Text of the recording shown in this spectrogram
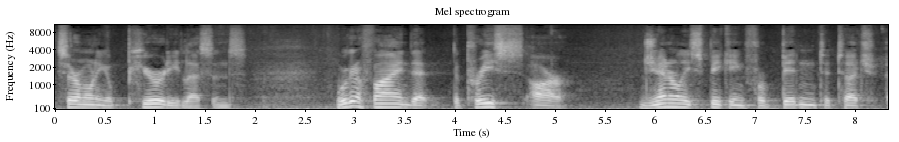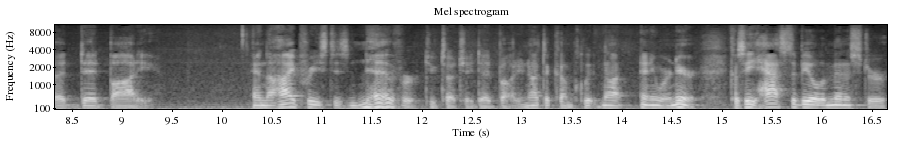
ceremonial purity lessons, we're going to find that the priests are, generally speaking, forbidden to touch a dead body. And the high priest is never to touch a dead body, not to come, not anywhere near, because he has to be able to minister,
